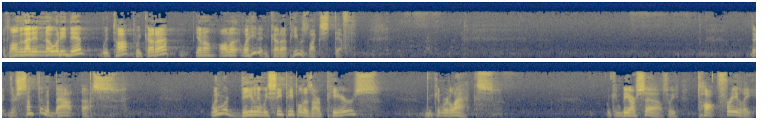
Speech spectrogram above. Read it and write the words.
As long as I didn't know what he did, we talked, we cut up, you know, all of that. Well, he didn't cut up, he was like stiff. There, there's something about us. When we're dealing, we see people as our peers, we can relax. We can be ourselves. We talk freely.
